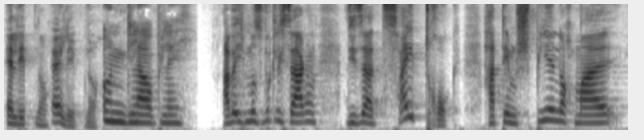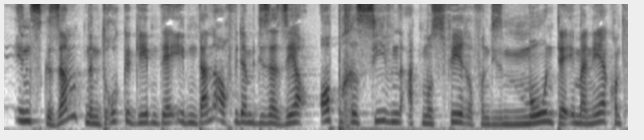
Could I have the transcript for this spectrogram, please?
Er lebt noch. Er lebt noch. Unglaublich. Aber ich muss wirklich sagen, dieser Zeitdruck hat dem Spiel nochmal insgesamt einen Druck gegeben, der eben dann auch wieder mit dieser sehr oppressiven Atmosphäre von diesem Mond, der immer näher kommt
